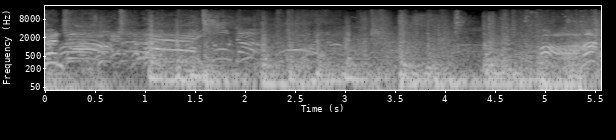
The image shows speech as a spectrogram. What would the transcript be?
Into position! Form up!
